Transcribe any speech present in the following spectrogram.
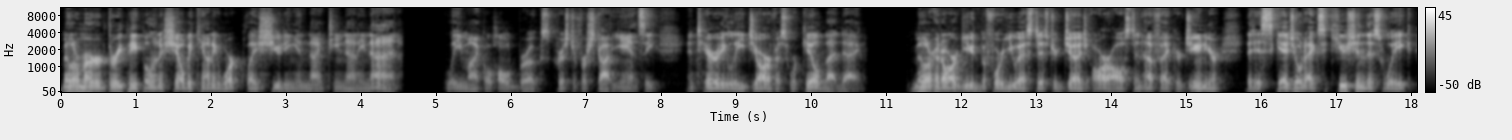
Miller murdered three people in a Shelby County workplace shooting in 1999. Lee Michael Holdbrooks, Christopher Scott Yancey, and Terry Lee Jarvis were killed that day. Miller had argued before U.S. District Judge R. Austin Huffaker Jr. that his scheduled execution this week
